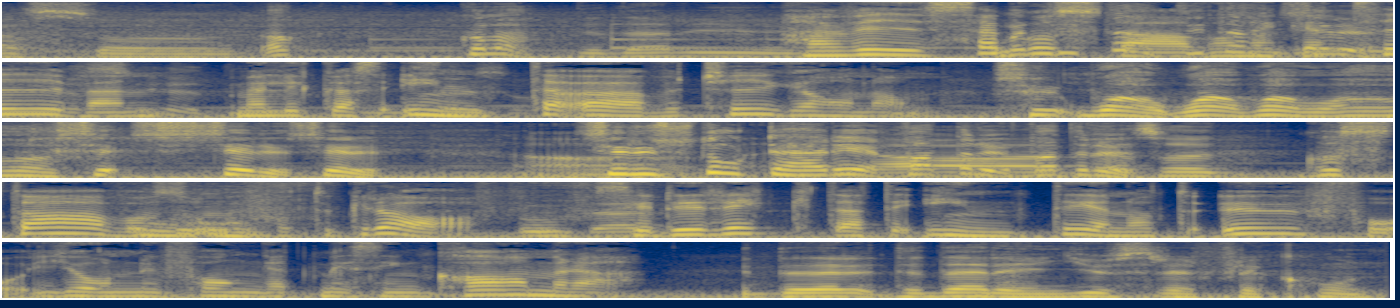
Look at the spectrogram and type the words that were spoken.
Alltså, Ja, kolla. det där är ju... Han visar Men titta, Gustavo titta, du? negativen men lyckas inte övertyga honom. Ser, wow, wow, wow, wow. Ser, ser du, ser du? Ser du hur stort det här är? Fattar du, fattar du? Alltså, Gustavo som är fotograf ser direkt att det inte är något UFO Johnny fångat med sin kamera. det, där, det där är en ljusreflektion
